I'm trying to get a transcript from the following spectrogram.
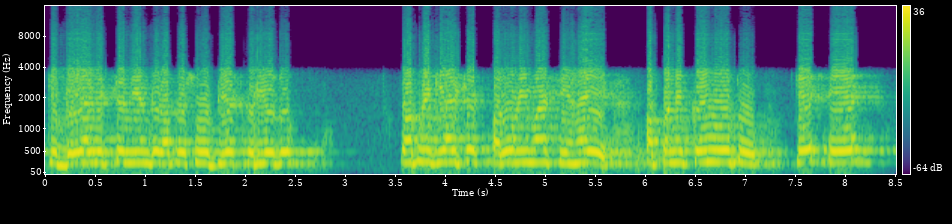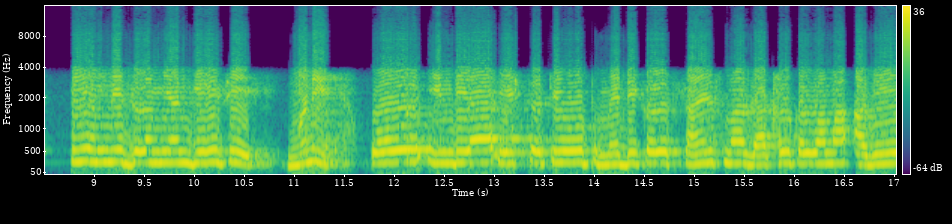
કે ગયા લેક્ચરની અંદર આપણે શું અભ્યાસ કર્યો હતો? તો આપણે ખ્યાલ છે અરુણિમા સિંહાએ આપણને કહ્યું હતું કે એ પીએમની દરમિયાનગીરીથી મને ઓલ ઇન્ડિયા ઇન્સ્ટિટ્યૂટ મેડિકલ સાયન્સમાં દાખલ કરવામાં આવી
